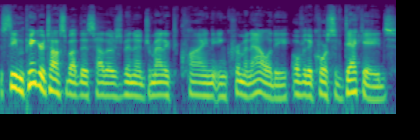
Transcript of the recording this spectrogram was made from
Steven Pinker talks about this how there's been a dramatic decline in criminality over the course of decades.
